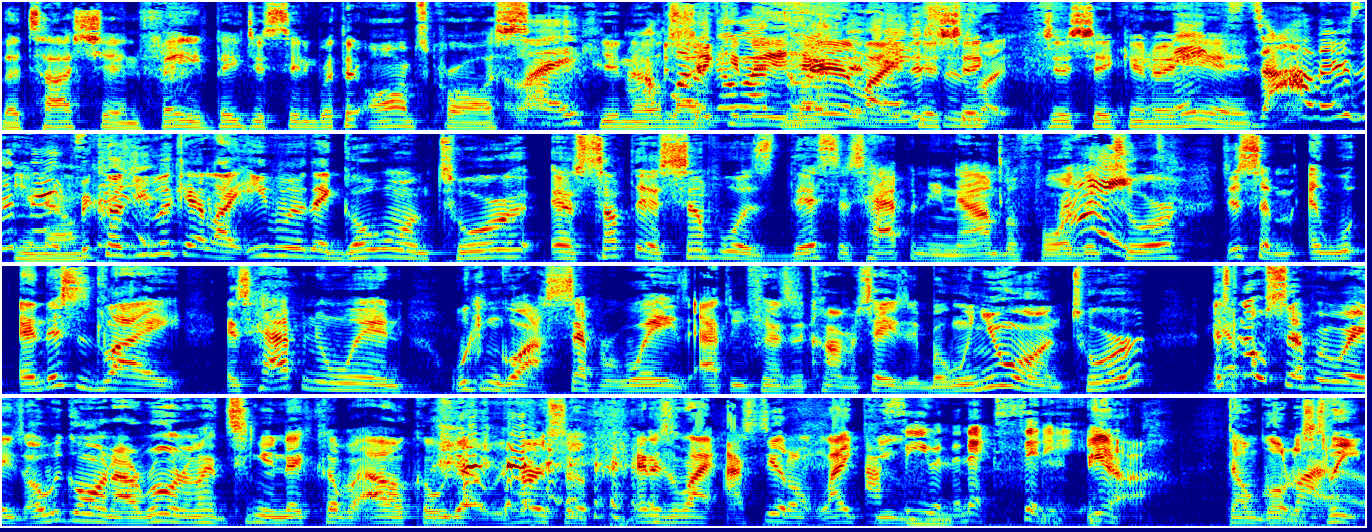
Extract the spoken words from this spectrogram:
LaTocha and Faith, they just sitting with their arms crossed, Like, you know, I wanna like Shaking out their to head the like this just is shake, like just shaking her head. Dollars. It You makes know? Because you look at like even if they go on tour, if something as simple as this is happening now before the tour, just a, and, w- and this is like it's happening when we can go our separate ways after we finish the conversation. But when you're on tour. It's no separate ways. Oh, we go in our room. I'm gonna have to see you the next couple hours because we got rehearsal. and it's like I still don't like I'll you. see you in the next city. yeah, don't go to sleep.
